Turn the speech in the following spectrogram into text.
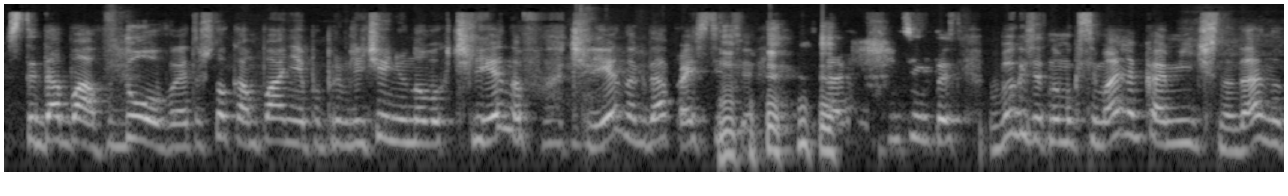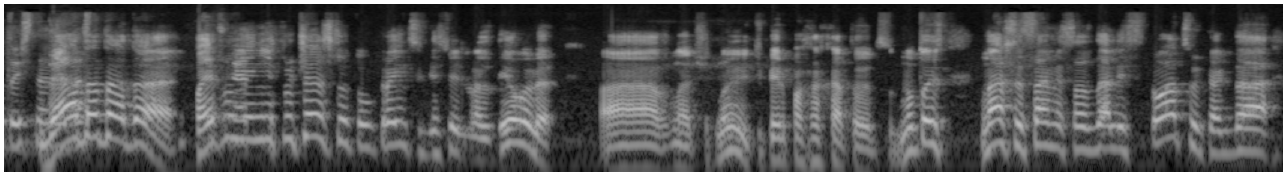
стыдоба, вдовы. Это что, компания по привлечению новых членов? Членок, да, простите. То есть выглядит, ну, максимально комично, да? Ну, то есть, да, да, да, да. Поэтому я не исключаю, что это украинцы действительно сделали, а, значит, ну и теперь похохатываются. Ну, то есть наши сами создали ситуацию, когда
